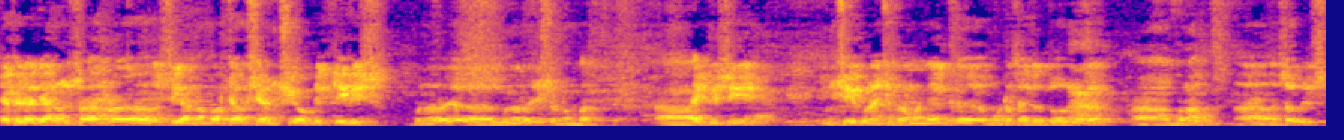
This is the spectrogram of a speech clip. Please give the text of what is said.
त्या फिर्यादीनुसार सी आर नंबर चारशे ऐंशी ऑब्लिक तेवीस गुन्हा र- गुन्हा register number I P C तीनशे एकोणऐंशी प्रमाणे एक मोटरसायकल चोरीचा गुन्हा सव्वीस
